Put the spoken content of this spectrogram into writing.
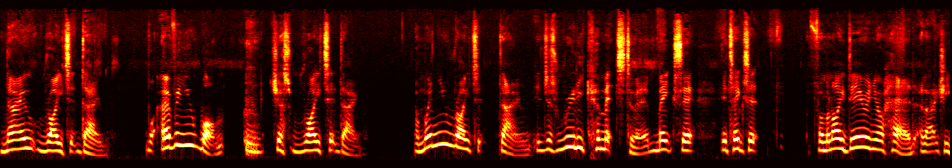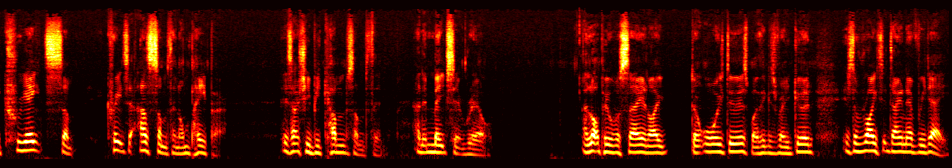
Now write it down. Whatever you want, just write it down. And when you write it down, it just really commits to it. It makes it, it takes it from an idea in your head and actually creates some, creates it as something on paper it's actually become something and it makes it real. A lot of people say, and I don't always do this, but I think it's very good, is to write it down every day.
